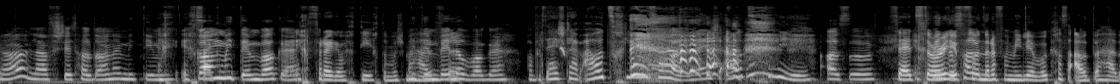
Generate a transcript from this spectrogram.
Ja, laufst dort halt an mit dem Ich- ich Gang sag- mit dem Wagen. Ich frage einfach dich, da musst du mir mit dem helfen. Velowagen. Aber der ist, glaube ich, auch zu klein. Der ist auch zu klein. Also, Sad Ich Story das von halt- einer Familie, die kein Auto hat.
